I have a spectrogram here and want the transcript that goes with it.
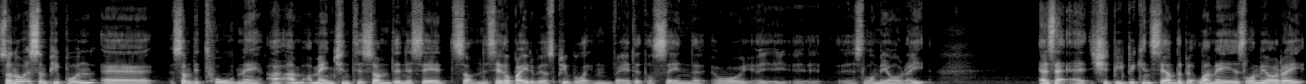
So I noticed some people, uh, somebody told me, I, I mentioned to somebody and they said something, they said, oh, by the way, there's people like in Reddit, they're saying that, oh, is Limmy all right? Is it, it, should we be concerned about Limmy? Is Limmy all right?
